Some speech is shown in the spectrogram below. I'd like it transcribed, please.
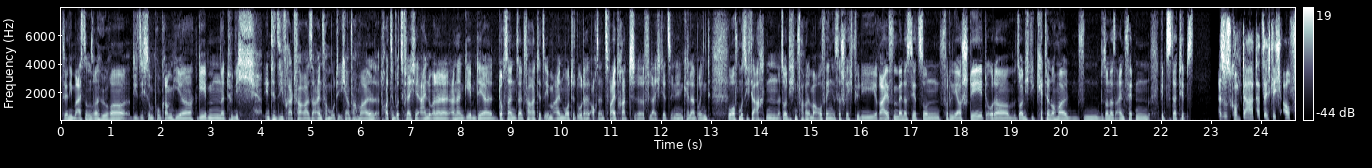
Jetzt werden die meisten unserer Hörer, die sich so ein Programm hier geben, natürlich Intensivradfahrer sein, vermute ich einfach mal. Trotzdem wird es vielleicht den einen oder anderen geben, der doch sein, sein Fahrrad jetzt eben einmottet oder auch sein Zweitrad äh, vielleicht jetzt in den Keller bringt. Worauf muss ich da achten? Sollte ich ein Fahrrad immer aufhängen? Ist das schlecht für die Reifen, wenn das jetzt so ein Vierteljahr steht? Oder sollte ich die Kette nochmal besonders einfetten? Gibt es da Tipps? Also es kommt da tatsächlich auf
